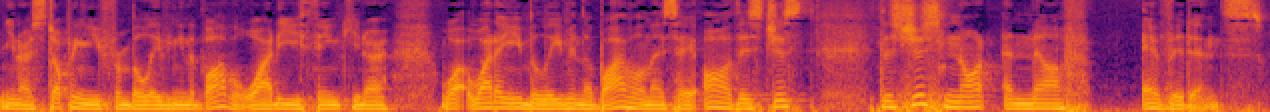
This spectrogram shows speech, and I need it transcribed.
you know stopping you from believing in the Bible? Why do you think you know why, why don't you believe in the Bible?" And they say, "Oh, there's just there's just not enough evidence.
